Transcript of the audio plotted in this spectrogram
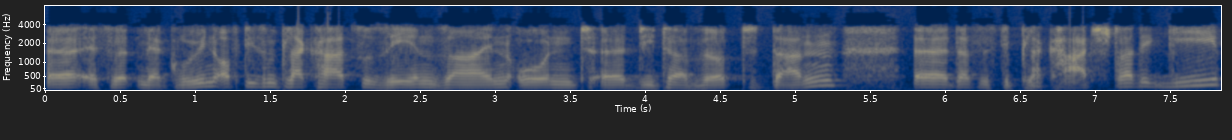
Äh, es wird mehr Grün auf diesem Plakat zu sehen sein und äh, Dieter wird dann, äh, das ist die Plakatstrategie,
